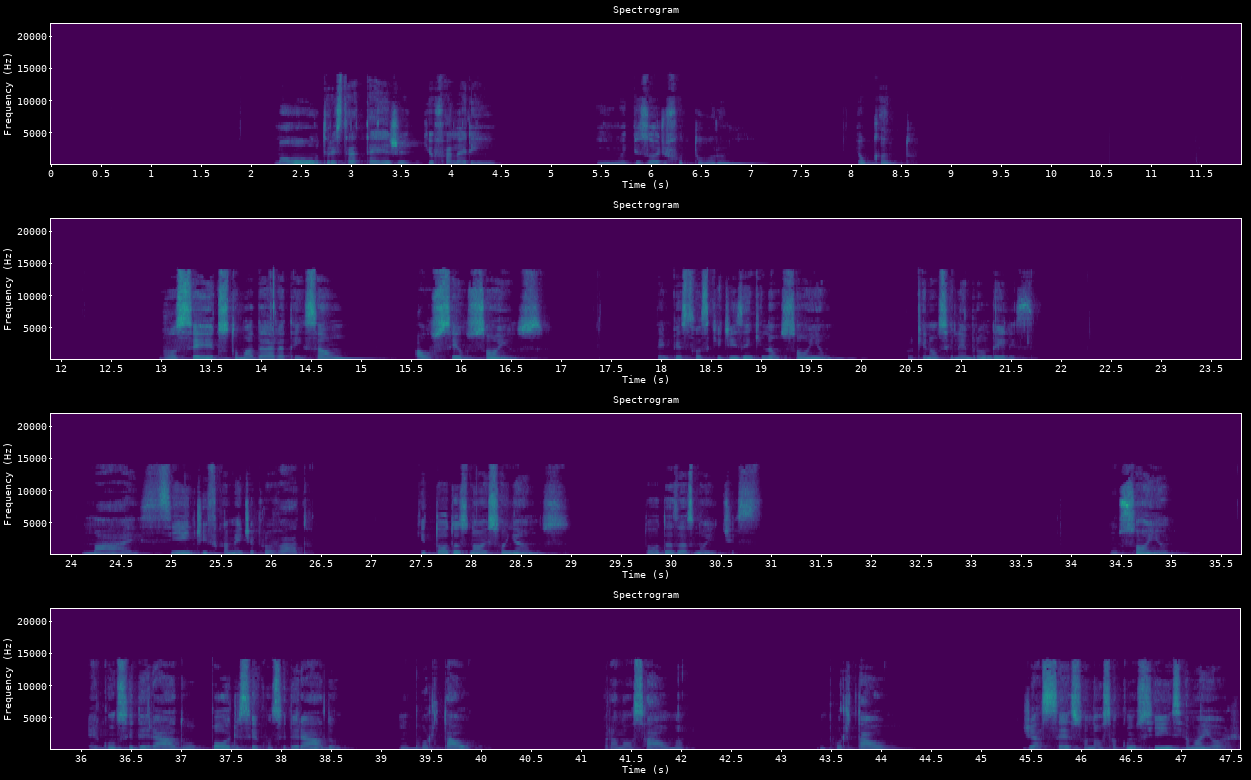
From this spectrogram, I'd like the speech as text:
Uma outra estratégia que eu falarei em um episódio futuro é o canto. Você costuma dar atenção aos seus sonhos? Tem pessoas que dizem que não sonham, porque não se lembram deles. Mas cientificamente é provado que todos nós sonhamos, todas as noites. Um sonho é considerado ou pode ser considerado um portal para a nossa alma, um portal de acesso à nossa consciência maior.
